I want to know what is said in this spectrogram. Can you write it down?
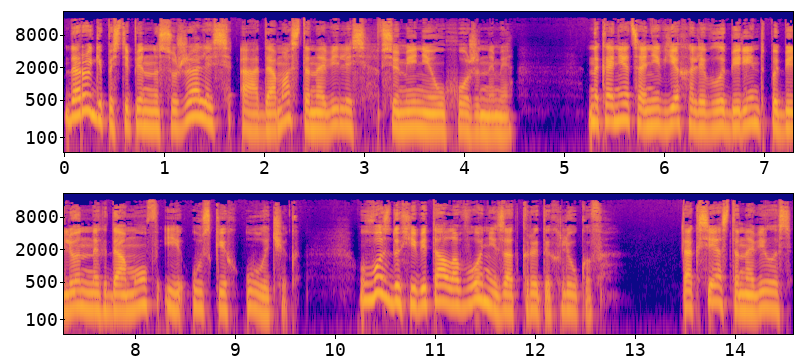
Дороги постепенно сужались, а дома становились все менее ухоженными. Наконец они въехали в лабиринт побеленных домов и узких улочек. В воздухе витала вонь из открытых люков. Такси остановилось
